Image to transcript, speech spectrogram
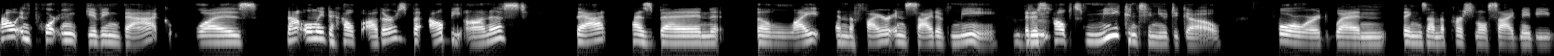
how important giving back was not only to help others, but I'll be honest, that has been the light and the fire inside of me mm-hmm. that has mm-hmm. helped me continue to go forward when things on the personal side maybe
